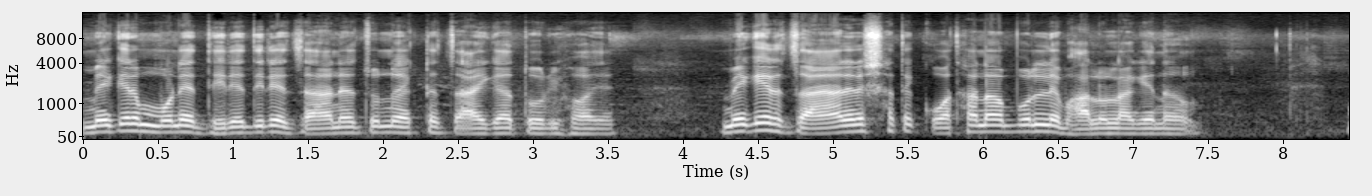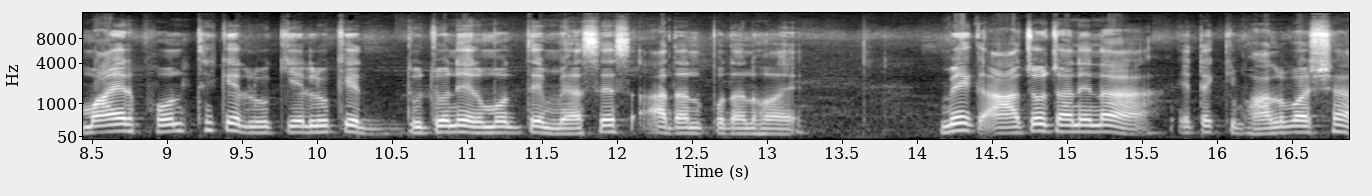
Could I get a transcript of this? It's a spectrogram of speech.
মেঘের মনে ধীরে ধীরে জায়ানের জন্য একটা জায়গা তৈরি হয়। মেঘের জায়ানের সাথে কথা না বললে ভালো লাগে না। মায়ের ফোন থেকে লুকিয়ে লুকিয়ে দুজনের মধ্যে মেসেজ আদান প্রদান হয়। মেঘ আজও জানে না, এটা কি ভালোবাসা?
